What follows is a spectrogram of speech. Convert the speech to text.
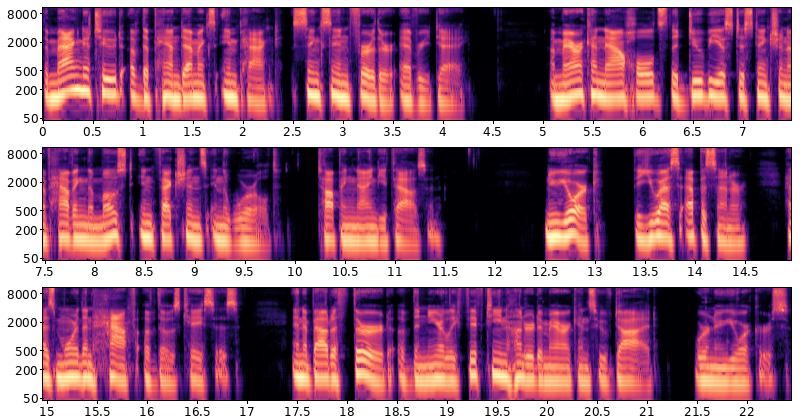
The magnitude of the pandemic's impact sinks in further every day. America now holds the dubious distinction of having the most infections in the world, topping 90,000. New York, the U.S. epicenter, has more than half of those cases, and about a third of the nearly 1,500 Americans who've died were New Yorkers.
